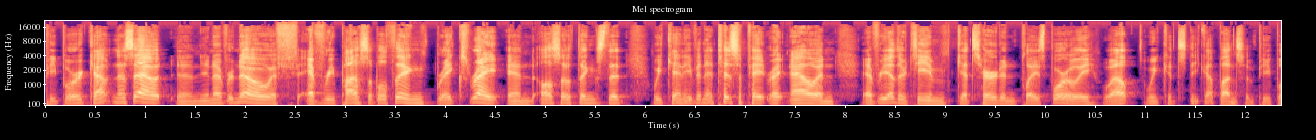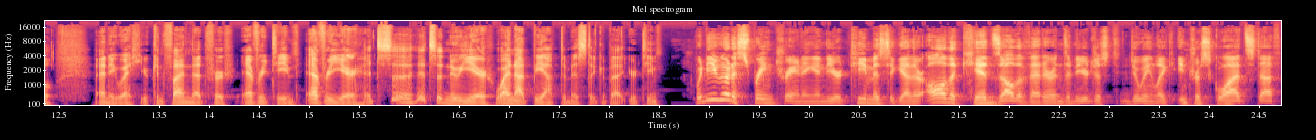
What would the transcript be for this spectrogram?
people are counting us out and you never know if every possible thing breaks right and also things that we can't even anticipate right now and every other team gets hurt and plays poorly. Well, we could sneak up on some people. Anyway, you can find that for every team every year. It's a, it's a new year. Why not be optimistic about your team? When you go to spring training and your team is together, all the kids, all the veterans, and you're just doing like intra squad stuff,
